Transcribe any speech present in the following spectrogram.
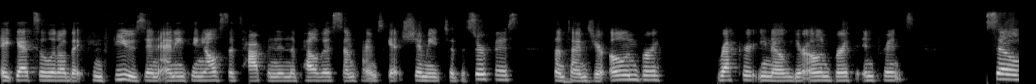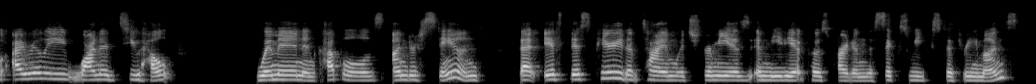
it gets a little bit confused, and anything else that's happened in the pelvis sometimes gets shimmied to the surface. Mm-hmm. Sometimes your own birth record, you know, your own birth imprints. So I really wanted to help women and couples understand that if this period of time, which for me is immediate postpartum, the six weeks to three months,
